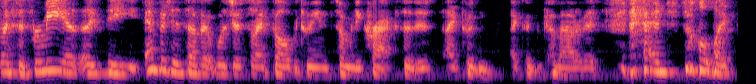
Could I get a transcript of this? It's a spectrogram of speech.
like I said, for me, uh, the impetus of it was just that I fell between so many cracks that is I couldn't I couldn't come out of it and still like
